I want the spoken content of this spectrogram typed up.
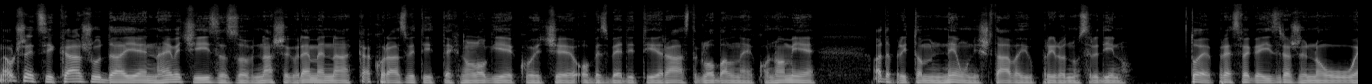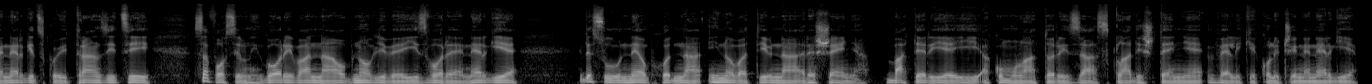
Naučnici kažu da je najveći izazov našeg vremena kako razviti tehnologije koje će obezbediti rast globalne ekonomije, a da pritom ne uništavaju prirodnu sredinu. To je pre svega izraženo u energetskoj tranziciji sa fosilnih goriva na obnovljive izvore energije, gde su neophodna inovativna rešenja, baterije i akumulatori za skladištenje velike količine energije.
